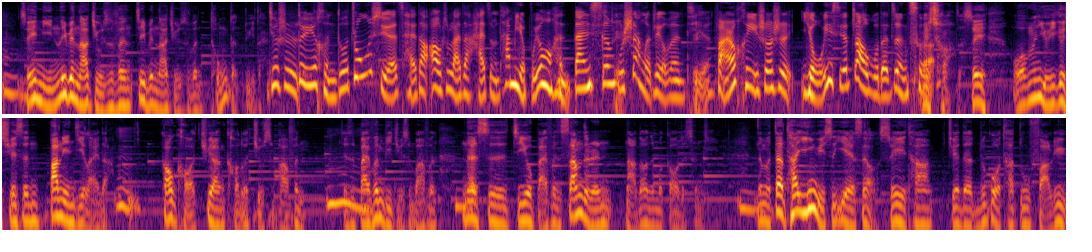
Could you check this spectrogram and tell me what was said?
嗯，所以你那边拿九十分，这边拿九十分，同等对待。就是对于很多中学才到澳洲来的孩子们，他们也不用很担心跟不上了这个问题，反而可以说是有一些照顾的政策。没错，所以我们有一个学生八年级来的，嗯，高考居然考了九十八分，嗯，就是百分比九十八分，那是只有百分三的人拿到这么高的成绩。嗯，那么但他英语是 ESL，所以他。觉得如果他读法律，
